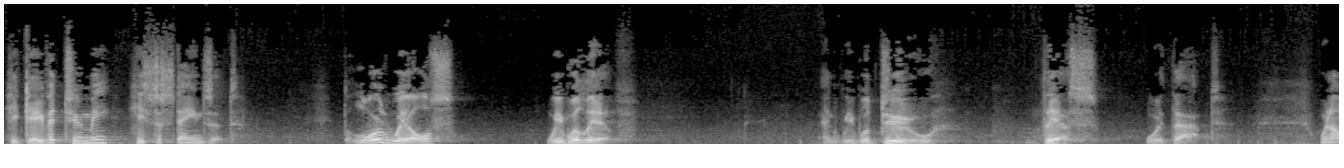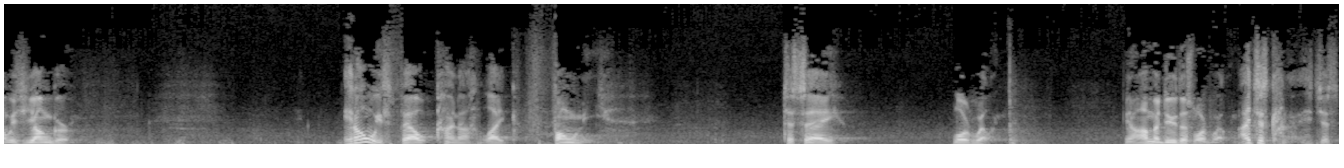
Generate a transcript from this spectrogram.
He gave it to me, He sustains it. The Lord wills, we will live. And we will do this or that. When I was younger, it always felt kind of like phony to say, Lord willing. You know, I'm going to do this, Lord willing. I just kind of, it just,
